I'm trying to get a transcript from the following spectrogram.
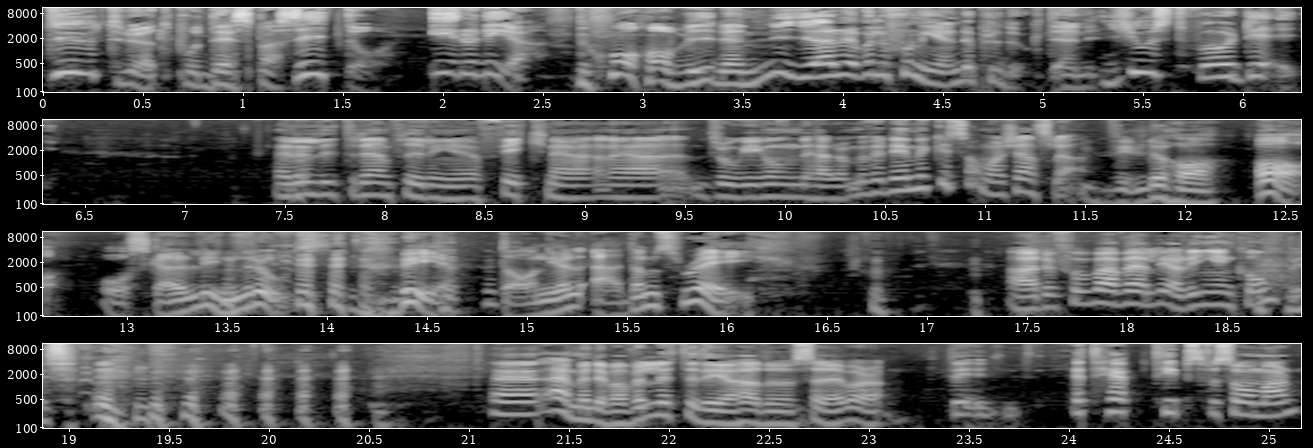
du trött på Despacito? Är du det? Då har vi den nya revolutionerande produkten just för dig. Eller lite den feelingen jag fick när jag, när jag drog igång det här Men det är mycket sommarkänsla Vill du ha A. Oskar Lindros B. Daniel Adams Ray. Ja du får bara välja, ring en kompis. Eh, Nej men det var väl lite det jag hade att säga bara. Det, Ett hett tips för sommaren.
